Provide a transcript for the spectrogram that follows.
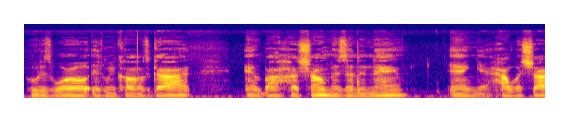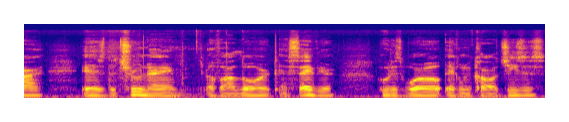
who this world we calls God, and Bahasham is in the name, and Yahweh Shai is the true name of our Lord and Savior, who this world is we call Jesus,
